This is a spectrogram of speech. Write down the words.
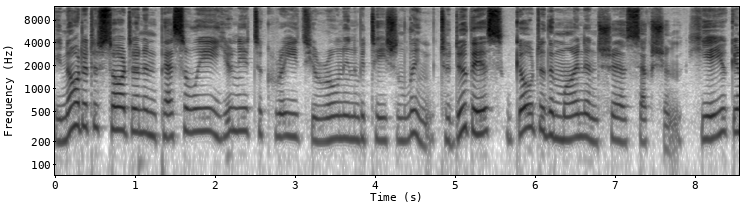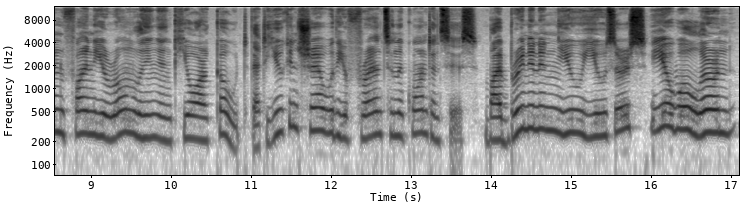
In order to start earning passively, you need to create your own invitation link. To do this, go to the Mine and Share section. Here you can find your own link and QR code that you can share with your friends and acquaintances. By bringing in new users, you will learn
